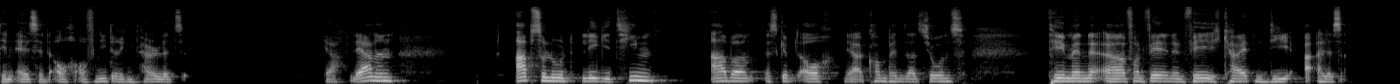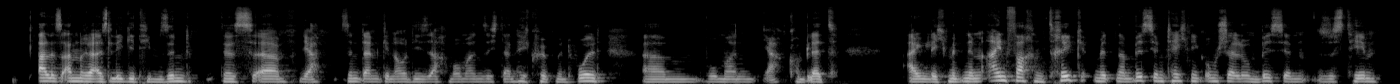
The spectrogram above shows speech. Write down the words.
den LSAT auch auf niedrigen Parallels ja, lernen. Absolut legitim, aber es gibt auch ja, Kompensationsthemen äh, von fehlenden Fähigkeiten, die alles, alles andere als legitim sind. Das äh, ja, sind dann genau die Sachen, wo man sich dann Equipment holt, ähm, wo man ja komplett eigentlich mit einem einfachen Trick, mit einer bisschen Technikumstellung, ein bisschen System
